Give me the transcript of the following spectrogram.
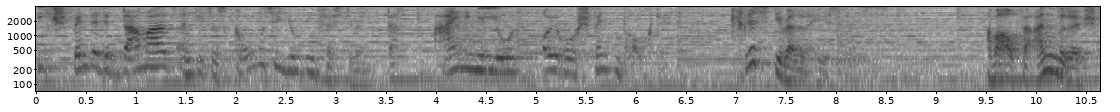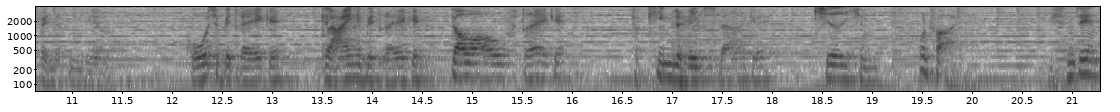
ich spendete damals an dieses große Jugendfestival, das eine Million Euro Spenden brauchte. Christival hieß es. Aber auch für andere spendeten wir große Beträge, kleine Beträge, Daueraufträge für Kinderhilfswerke, Kirchen und Vereine. Wissen Sie,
